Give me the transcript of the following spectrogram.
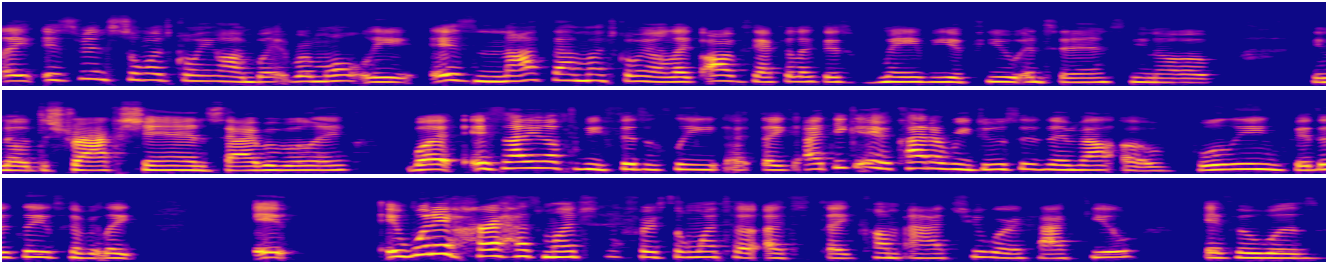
Like it's been so much going on, but remotely, it's not that much going on. Like obviously, I feel like there's maybe a few incidents, you know, of you know distraction, cyberbullying, but it's not enough to be physically uh, like. I think it kind of reduces the amount of bullying physically. So like it it wouldn't hurt as much for someone to uh, like come at you or attack you if it was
